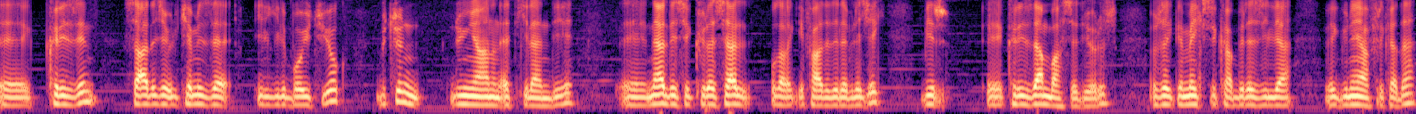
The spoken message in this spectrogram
e, krizin sadece ülkemizle ilgili boyutu yok. Bütün dünyanın etkilendiği e, neredeyse küresel olarak ifade edilebilecek bir e, krizden bahsediyoruz. Özellikle Meksika, Brezilya ve Güney Afrika'da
